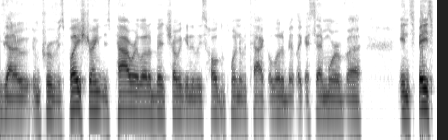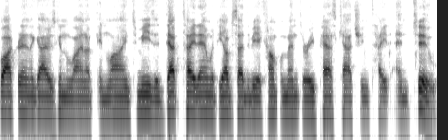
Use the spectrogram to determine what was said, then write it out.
He's got to improve his play strength, his power a little bit, so he can at least hold the point of attack a little bit. Like I said, more of a in space blocker than the guy who's going to line up in line. To me, he's a depth tight end with the upside to be a complementary pass catching tight end too.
